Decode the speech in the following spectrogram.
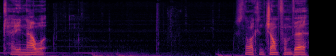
Okay, now what? So now I can jump from there.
